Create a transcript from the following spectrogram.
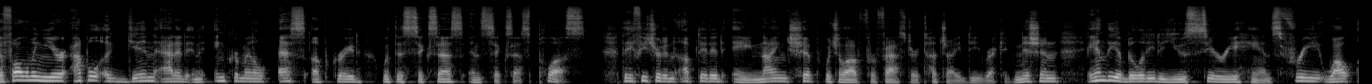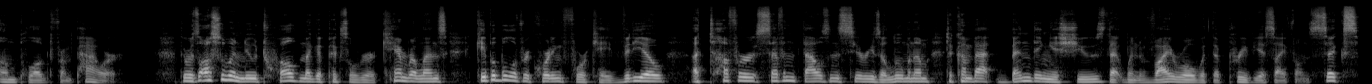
The following year, Apple again added an incremental S upgrade with the 6S and 6S Plus. They featured an updated A9 chip, which allowed for faster Touch ID recognition and the ability to use Siri hands free while unplugged from power. There was also a new 12 megapixel rear camera lens capable of recording 4K video, a tougher 7000 series aluminum to combat bending issues that went viral with the previous iPhone 6,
